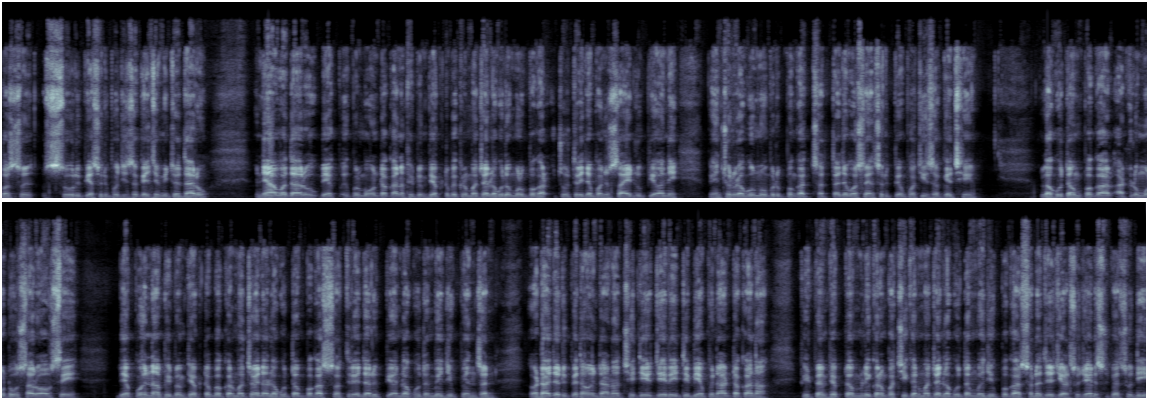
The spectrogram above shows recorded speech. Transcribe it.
બસો, સો રૂપિયા સુધી પહોંચી શકે છે. મિત્રો, ધારો અને આ વધારો બે એક પણ બાવન ટકાના ફિફ્ટીન ફેક્ટર પર કર્મચારી લઘુત્તમ મૂળ પગાર ચોત્રીસ હજાર પાંચસો સાઠ રૂપિયા અને પેન્શન લઘુત્તમ મૂળ પગાર સત્તર હજાર બસો એંસી રૂપિયા પહોંચી શકે છે. લઘુત્તમ પગાર આટલો મોટો ઉસારો આવશે. બે પોઈન્ટના ફિફ્ટીન ફેક્ટર પર કર્મચારીના લઘુત્તમ પગાર સત્તર હજાર રૂપિયા અને લઘુત્તમ બેઝિક પેન્શન અઢાર હજાર રૂપિયા થવાની ધારણા છે. તે જે રીતે બે પોઈન્ટ આઠ ટકાના ફિફ્ટીન ફેક્ટર અમલીકરણ પછી કર્મચારી લઘુત્તમ બેઝિક પગાર સાડત્રીસ ચારસો ચાલીસ રૂપિયા સુધી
